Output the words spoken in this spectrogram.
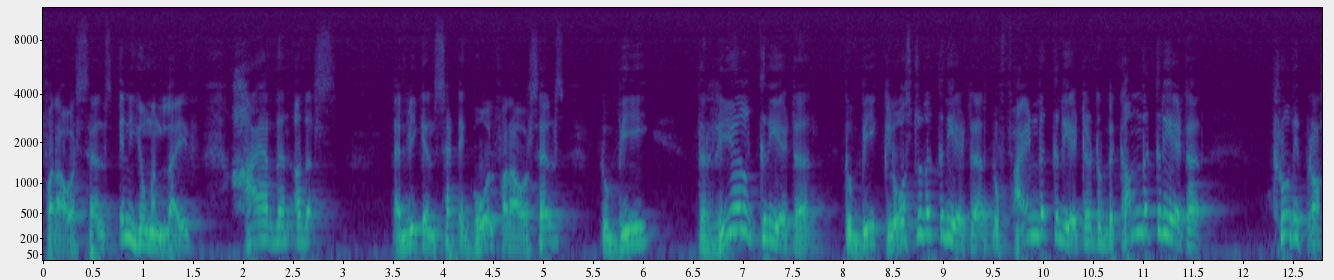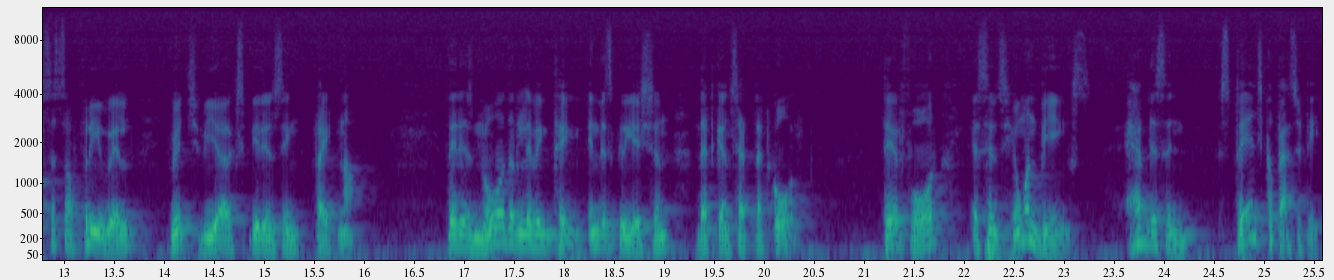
for ourselves in human life higher than others. And we can set a goal for ourselves to be the real creator, to be close to the creator, to find the creator, to become the creator through the process of free will which we are experiencing right now. There is no other living thing in this creation that can set that goal. Therefore, since human beings have this strange capacity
